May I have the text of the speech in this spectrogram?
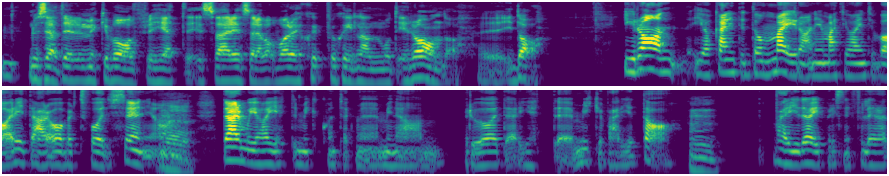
Mm. Du säger att det är mycket valfrihet i Sverige. Så vad är det för skillnad mot Iran då, idag? Iran, jag kan inte döma Iran i och med att jag inte varit där över två decennier. Nej. Däremot jag har jättemycket kontakt med mina bröder jättemycket varje dag. Mm. Varje dag i princip flera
